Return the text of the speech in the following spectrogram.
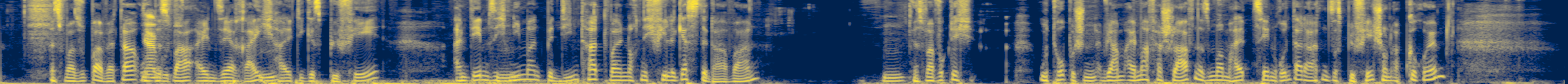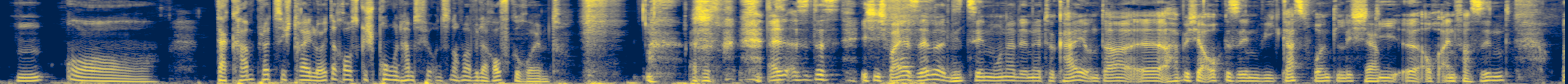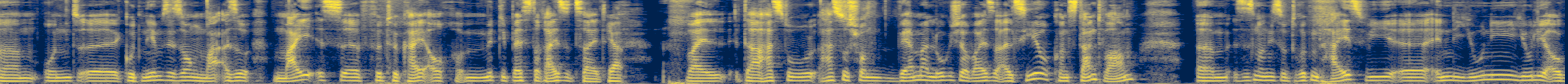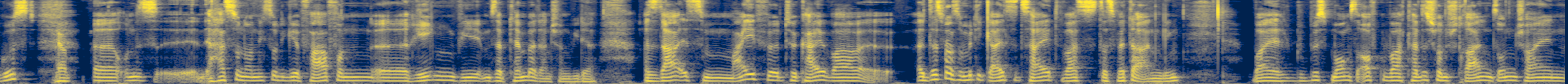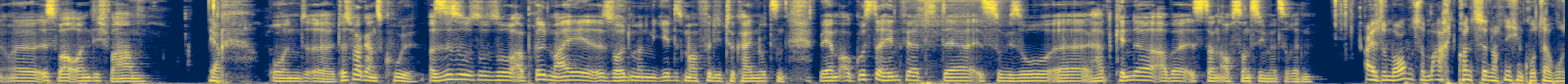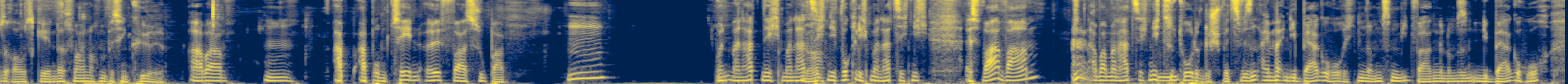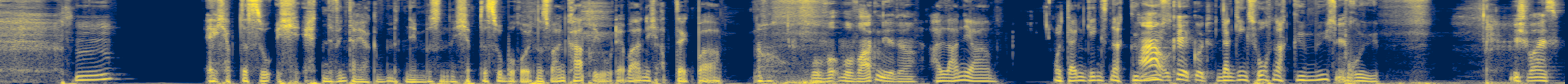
Es war super Wetter und Ja, es. Mhm. war ein sehr reichhaltiges Buffet, an dem sich niemand bedient hat, weil noch nicht viele Gäste da waren. Mhm. Es war wirklich utopisch. Wir haben einmal verschlafen, da sind wir um halb zehn runter, da hatten sie das Buffet schon abgeräumt. Hm. Oh, da kamen plötzlich drei Leute rausgesprungen und haben es für uns nochmal wieder raufgeräumt. Also, Also, also das, ich, ich war ja selber die zehn Monate in der Türkei und da äh, habe ich ja auch gesehen, wie gastfreundlich Ja. die äh, auch einfach sind. Ähm, und äh, gut, Nebensaison, also Mai ist äh, für Türkei auch mit die beste Reisezeit. ja, Weil da hast du, hast du schon wärmer logischerweise als hier, konstant warm. Ähm, es ist noch nicht so drückend heiß wie äh, Ende Juni, Juli, August. Ja. Äh, und es äh, hast du noch nicht so die Gefahr von äh, Regen wie im September dann schon wieder. Also da ist Mai für Türkei war, also das war somit die geilste Zeit, was das Wetter anging. Weil du bist morgens aufgewacht, hattest schon strahlend Sonnenschein, äh, es war ordentlich warm. ja. Und äh, das war ganz cool. Also es ist so, so, so April, Mai äh, sollte man jedes Mal für die Türkei nutzen. Wer im August dahin fährt, der ist sowieso, äh, hat Kinder, aber ist dann auch sonst nicht mehr zu retten. Also morgens um acht konntest du noch nicht in kurzer Hose rausgehen. Das war noch ein bisschen kühl. Aber mh, ab, ab um 10, 11 war es super. Hm. Und man hat nicht, man hat Ja. sich nicht wirklich, man hat sich nicht, es war warm, aber man hat sich nicht zu Tode geschwitzt. Wir sind einmal in die Berge hoch. Ich wir haben uns einen Mietwagen genommen, sind in die Berge hoch. Hm. Ich habe das so, ich hätte eine Winterjacke mitnehmen müssen. Ich habe das so bereut. Und Das war ein Cabrio, der war nicht abdeckbar. Oh, Wo, wo, wo warten ihr da? Alanya. Und dann ging es nach Gemüse. Ah, okay, gut. Und dann ging es hoch nach Gemüsebrüh. Ich weiß.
